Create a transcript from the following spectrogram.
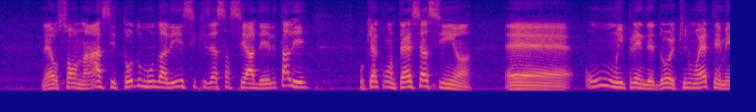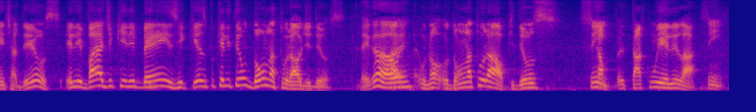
Né? O sol nasce e todo mundo ali, se quiser saciar dele, tá ali. O que acontece é assim, ó. é, um empreendedor que não é temente a Deus, ele vai adquirir bens, riquezas, porque ele tem o dom natural de Deus. Legal, hein? o, o dom natural, que Deus Sim. tá, tá com ele lá. Sim.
